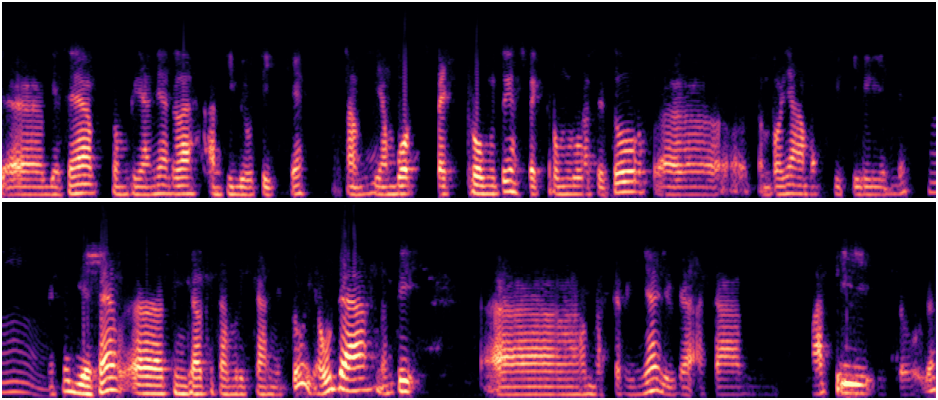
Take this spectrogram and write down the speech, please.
uh, biasanya pemberiannya adalah antibiotik ya nah, yang broad spektrum itu yang spektrum luas itu uh, contohnya amoxicillin ya. Hmm. itu biasanya uh, tinggal kita berikan itu ya udah nanti uh, bakterinya juga akan mati gitu ya.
